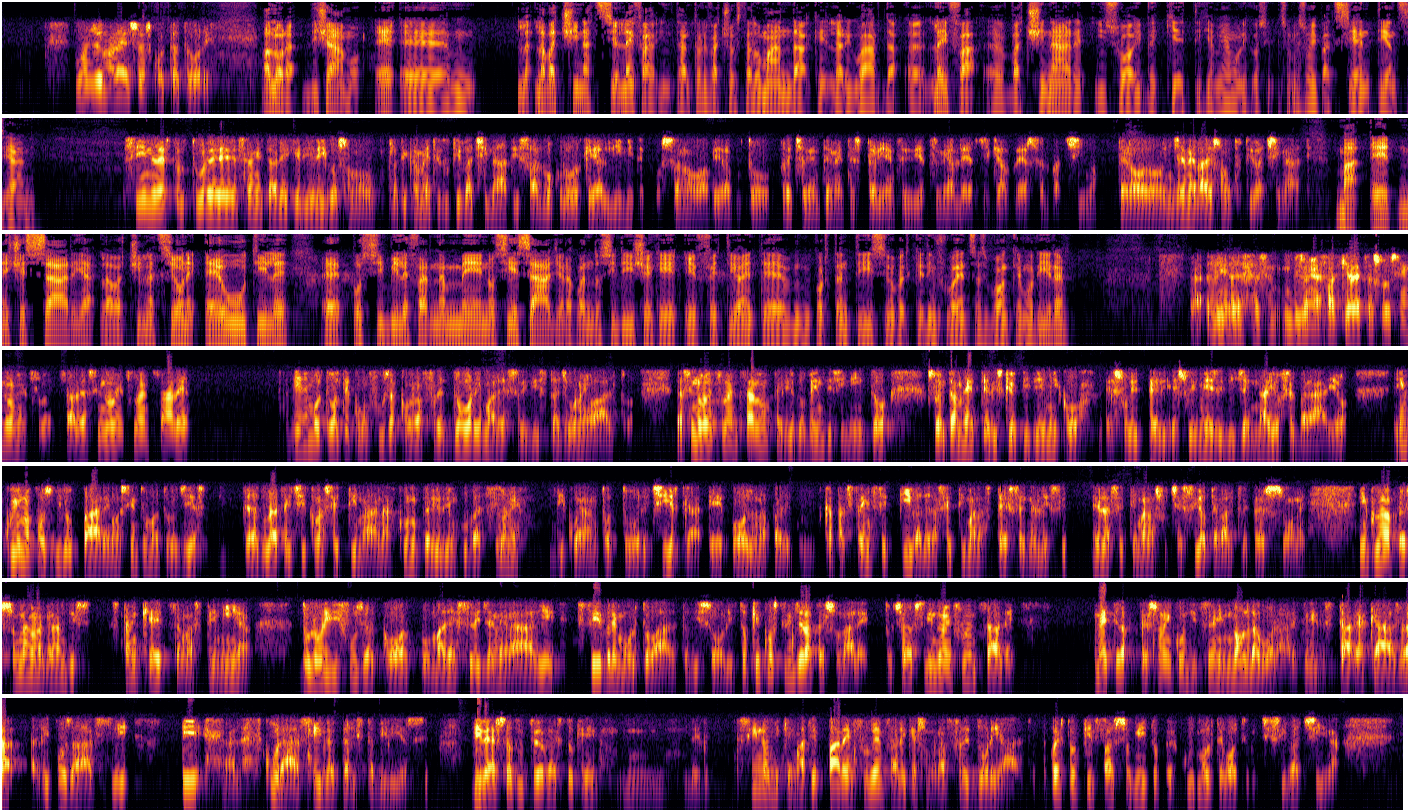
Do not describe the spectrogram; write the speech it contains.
Buongiorno a lei e ai suoi ascoltatori. Allora, diciamo, è, ehm, la, la, vaccinazione, lei fa, intanto le faccio questa domanda che la riguarda, eh, lei fa eh, vaccinare i suoi vecchietti, chiamiamoli così, insomma i suoi pazienti anziani? Sì, nelle strutture sanitarie che dirigo sono praticamente tutti vaccinati, salvo coloro che al limite possano aver avuto precedentemente esperienze di reazioni allergiche avverse al vaccino, però in generale sono tutti vaccinati. Ma è necessaria la vaccinazione? È utile? È possibile farne a meno? Si esagera quando si dice che effettivamente è importantissimo perché di influenza si può anche morire? Beh, eh, bisogna fare chiarezza sulla sindrome influenzale. La sindrome influenzale viene molte volte confusa con raffreddore, malessere di stagione o altro. La sindrome influenzale è un periodo ben definito, solitamente il rischio epidemico è sui, per, è sui mesi di gennaio-febbraio, in cui uno può sviluppare una sintomatologia della durata di circa una settimana, con un periodo di incubazione di 48 ore circa e poi una capacità infettiva della settimana stessa e nella settimana successiva per altre persone, in cui una persona ha una grande stanchezza, un'astenia, dolori diffusi al corpo, malesseri generali, febbre molto alta di solito, che costringe la persona a letto. Cioè la sindrome influenzale mette la persona in condizione di non lavorare, quindi di stare a casa, riposarsi e curarsi per ristabilirsi. Diverso da tutto il resto che mh, delle sindromi chiamate parainfluenzali che sono raffreddori alti. Questo è anche il falso mito per cui molte volte non ci si vaccina.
